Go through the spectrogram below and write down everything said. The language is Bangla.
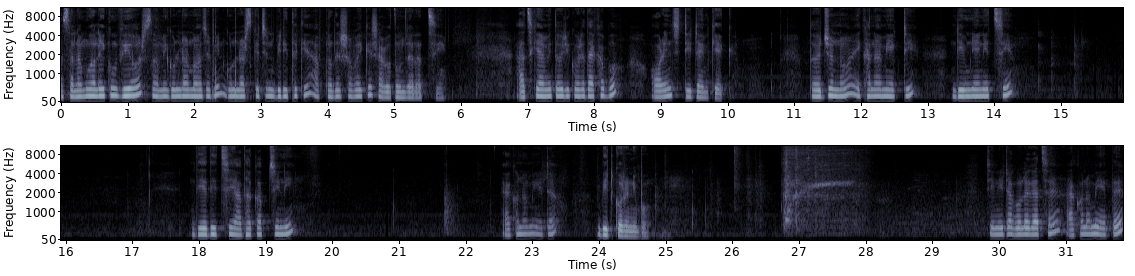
আসসালামু আলাইকুম ভিউয়ার্স, আমি গুলনার মাহাজাবিন গুলনার্স কিচেন বিডি থেকে আপনাদের সবাইকে স্বাগতম জানাচ্ছি। আজকে আমি তৈরি করে দেখাবো অরেঞ্জ টি টাইম কেক। তো এর জন্য এখানে আমি একটি ডিম নিয়ে নিচ্ছি। দিয়ে দিচ্ছি আধা কাপ চিনি। এখন আমি এটা বিট করে নিব। চিনিটা গলে গেছে। এখন আমি এতে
